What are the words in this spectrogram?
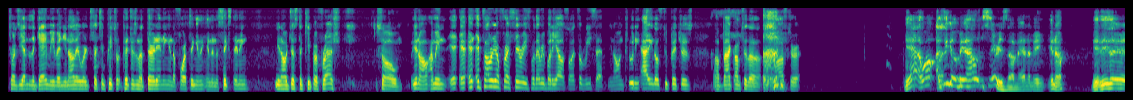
towards the end of the game. Even you know, they were switching pitcher, pitchers in the third inning, in the fourth inning, and in the sixth inning. You know, just to keep it fresh. So you know, I mean, it, it, it's already a fresh series with everybody else, so it's a reset. You know, including adding those two pitchers uh, back onto the, the roster. Yeah, well, I think it'll be a hell of a series, though, man. I mean, you know, these are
